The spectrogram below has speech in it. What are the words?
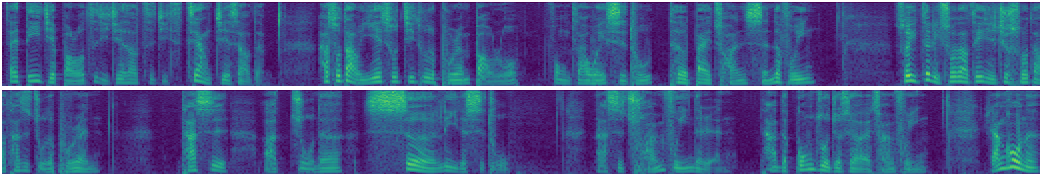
在第一节，保罗自己介绍自己是这样介绍的：他说到耶稣基督的仆人保罗，奉召为使徒，特拜传神的福音。所以这里说到这一节，就说到他是主的仆人。他是啊，主呢设立的使徒，那是传福音的人，他的工作就是要来传福音。然后呢，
